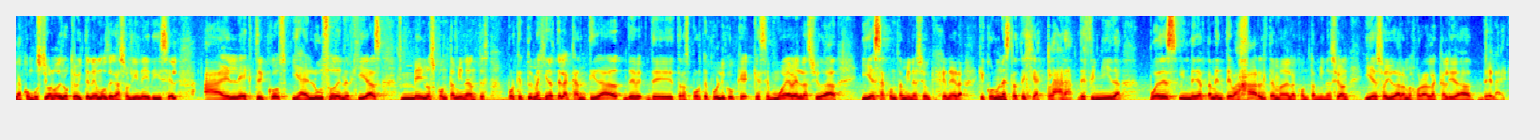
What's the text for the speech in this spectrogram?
la combustión o de lo que hoy tenemos de gasolina y diésel a eléctricos y al uso de energías menos contaminantes. Porque tú imagínate la cantidad de, transporte público que, que se mueve en la ciudad y esa contaminación que genera, que con una estrategia clara, definida, puedes inmediatamente bajar el tema de la contaminación y eso ayudar a mejorar la calidad del aire.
